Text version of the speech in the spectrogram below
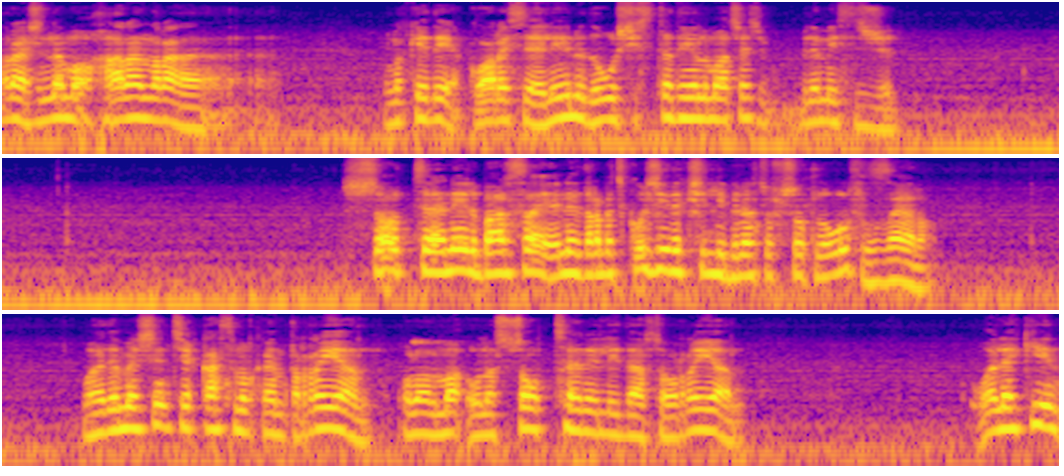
راه شفنا مؤخرا راه ولا كيضيع كواري ساهلين ودوز شي ستة ديال الماتشات بلا ما يسجل الشوط الثاني البارسا يعني ضربت كلشي داكشي اللي بناتو في الشوط الأول في الزيرو. وهذا ماشي انتقاص من قيمة الريال ولا الم... ولا الشوط الثاني اللي دارته الريال. ولكن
